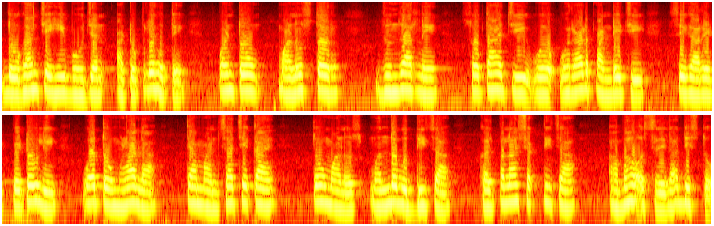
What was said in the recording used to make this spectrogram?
दोघांचेही भोजन आटोपले होते पण तो माणूस तर झुंजारने स्वतःची व वराड पांडेची सिगारेट पेटवली व तो म्हणाला त्या माणसाचे काय? तो माणूस मंदबुद्धीचा कल्पनाशक्तीचा अभाव असलेला दिसतो.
